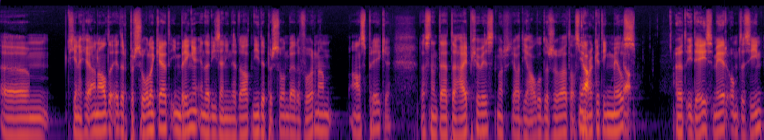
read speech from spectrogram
Um, hetgeen dat jij aanhaalde, er persoonlijkheid inbrengen. En dat is dan inderdaad niet de persoon bij de voornaam aanspreken. Dat is een tijd de hype geweest, maar ja, die haalden er zo uit als marketingmails. Ja. Het idee is meer om te zien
